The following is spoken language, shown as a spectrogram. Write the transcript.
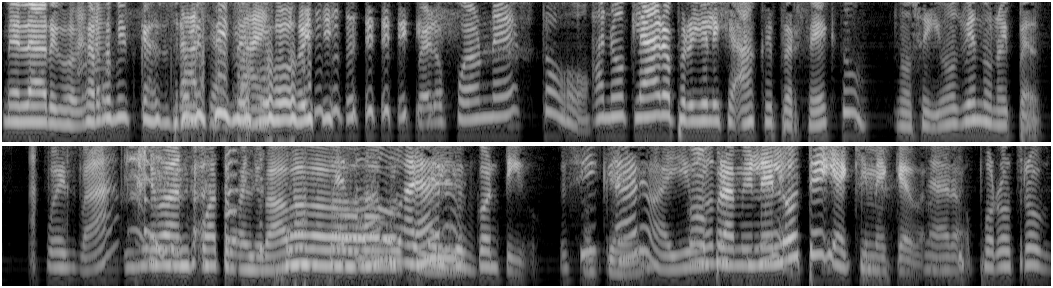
Me largo, agarro mis calzones Gracias, y me bye. voy. Pero fue honesto. Ah, no, claro, pero yo le dije, ah, ok, perfecto. Nos seguimos viendo, no hay pedo. Pues va. Y llevan cuatro años Va, va, va, va, claro. contigo. Sí, claro, ahí uno Cómprame un elote y aquí me quedo. Claro, por otro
